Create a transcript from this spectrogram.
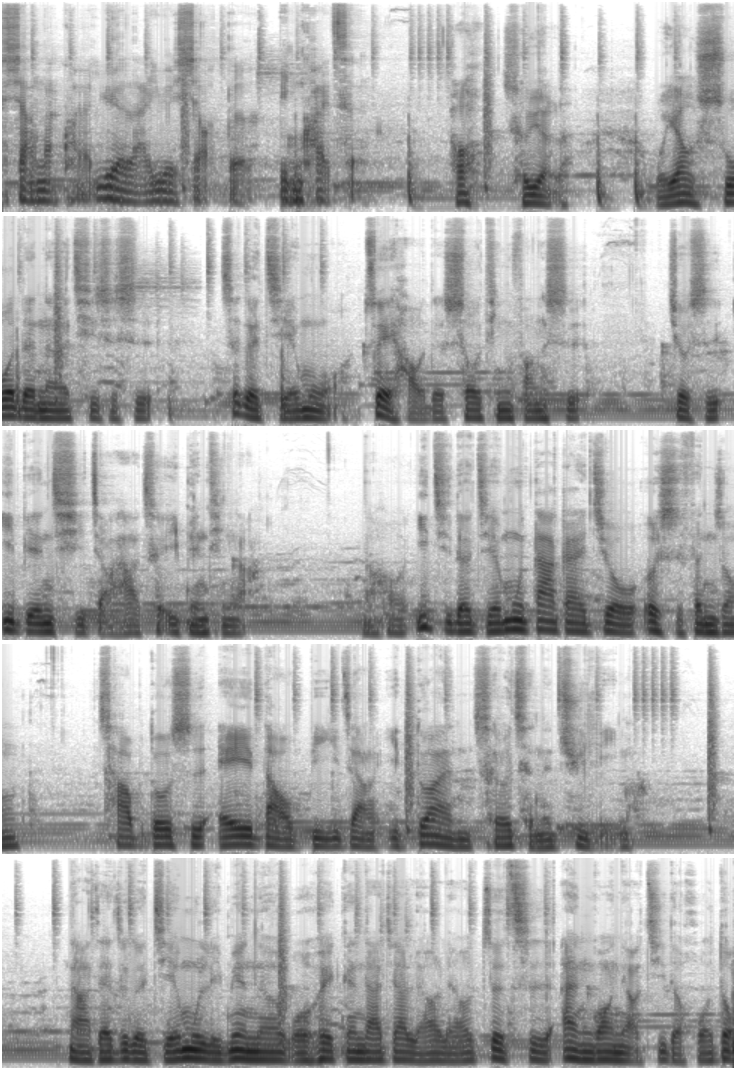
下那块越来越小的冰块层。好，扯远了。我要说的呢，其实是。这个节目最好的收听方式，就是一边骑脚踏车一边听啊。然后一集的节目大概就二十分钟，差不多是 A 到 B 这样一段车程的距离嘛。那在这个节目里面呢，我会跟大家聊聊这次暗光鸟记的活动，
